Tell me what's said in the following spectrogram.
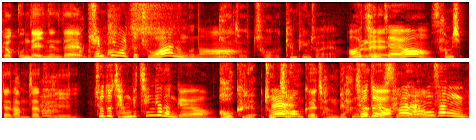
몇 군데 있는데 아, 무슨 막- 캠핑을 또 좋아하는구나. 아, 저, 저 캠핑 좋아해요. 아 진짜요? 30대 남자들이 저도 장비 챙겨 당겨요. 어 그래요? 저 네. 트렁크에 장비 한 가지 있어요. 한- 항상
